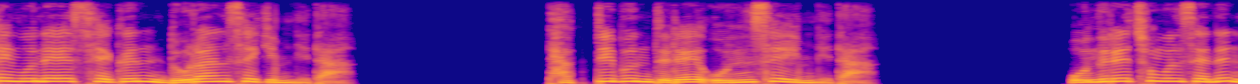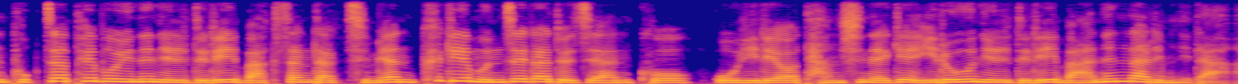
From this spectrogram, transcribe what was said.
행운의 색은 노란색입니다. 닭띠분들의 운세입니다. 오늘의 총운세는 복잡해 보이는 일들이 막상 닥치면 크게 문제가 되지 않고 오히려 당신에게 이로운 일들이 많은 날입니다.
